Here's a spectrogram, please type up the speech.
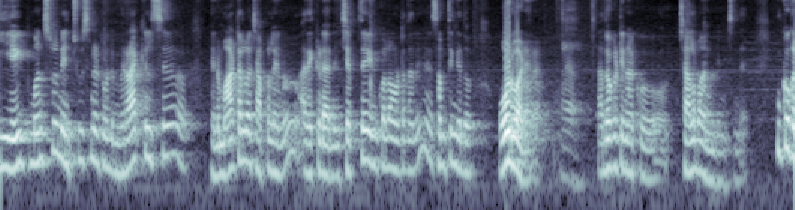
ఈ ఎయిట్ మంత్స్లో నేను చూసినటువంటి మిరాకిల్స్ నేను మాటల్లో చెప్పలేను. అది ఇక్కడ నేను చెప్తే ఇంకోలా ఉంటుందని సంథింగ్ ఏదో ఓడివాడారు అదొకటి నాకు చాలా బాగా అనిపించింది. ఇంకొక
